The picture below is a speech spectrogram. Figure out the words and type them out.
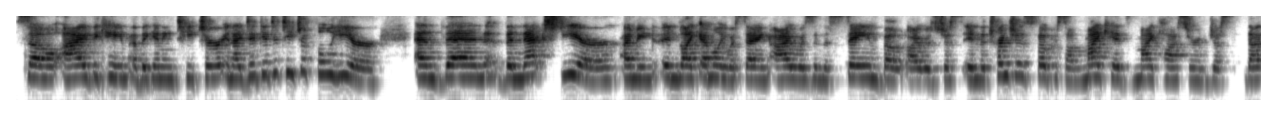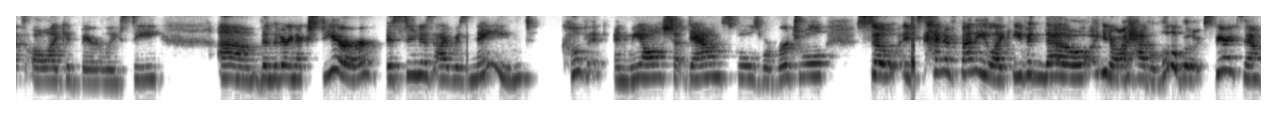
So I became a beginning teacher and I did get to teach a full year. And then the next year, I mean, and like Emilee was saying, I was in the same boat. I was just in the trenches, focused on my kids, my classroom, just that's all I could barely see. Um, then the very next year, as soon as I was named, COVID and we all shut down, schools were virtual. So it's kind of funny, like, even though, you know, I have a little bit of experience now,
